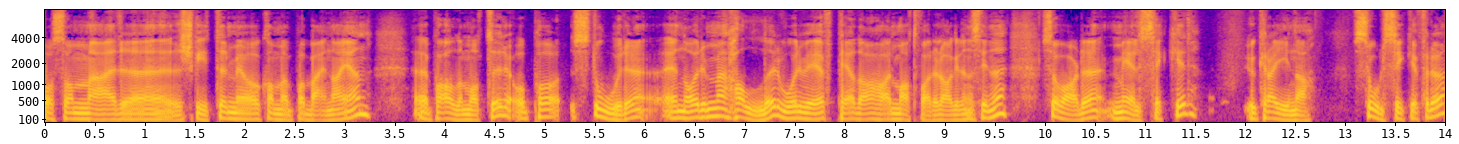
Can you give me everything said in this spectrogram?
og som er, eh, sliter med å komme på beina igjen eh, på alle måter. Og på store, enorme haller hvor VFP da har matvarelagrene sine, så var det melsekker, Ukraina. Solsikkefrø,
